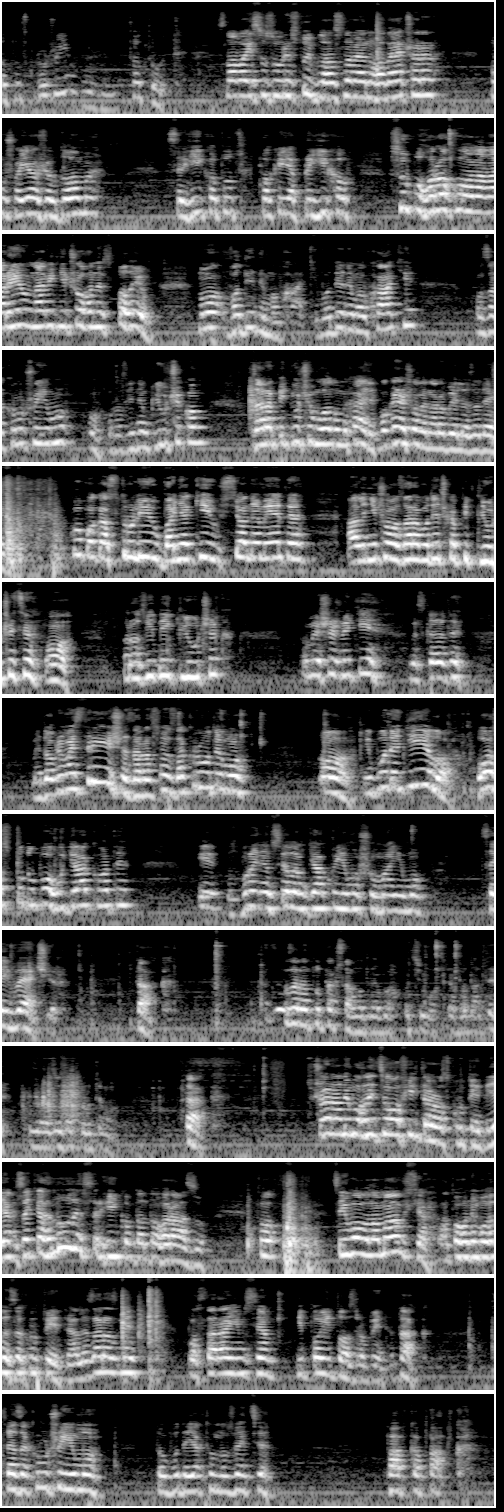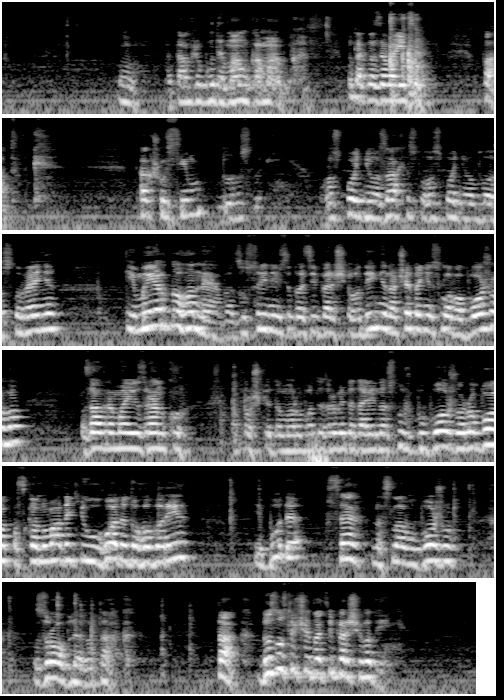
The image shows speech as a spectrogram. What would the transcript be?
То тут вкручуємо, то тут. Слава Ісусу Христу і благословеного вечора. Ну що я вже вдома. Сергійко тут, поки я приїхав, супу горохового наварив, навіть нічого не спалив. Ну, води нема в хаті. Води нема в хаті. Закручуємо о, розвідним ключиком. Зараз підключимо воду Михайлі. Покажи, що ви наробили за день. Купа каструлів, баняків, все не мите. Але нічого, зараз водичка підключиться. О, розвідний ключик. То ми ще ж не ті, ви скажете, ми добрі майстри ще, зараз все закрутимо. О, і буде діло. Господу Богу дякувати. І Збройним силам дякуємо, що маємо цей вечір. Так. Зараз тут так само треба. Оцю треба дати. Зразу закрутимо. Так. Вчора не могли цього фільтра розкрутити. Як затягнули Сергійком там того разу, то цей вов ламався, а того не могли закрутити. Але зараз ми постараємося і то, і то зробити. Так. Це закручуємо, то буде, як то називається, папка-папка. А там вже буде мамка-мамка. Ну так називається патовки. Так що всім благословіння. Господнього захисту, Господнього благословення і мирного неба. Зустрінемося в 21 годині на читанні Слова Божого. Завтра маю зранку трошки дома роботи зробити далі на службу Божу, робота, сканувати ті угоди, договори. І буде все на славу Божу зроблено так. Так, до зустрічі в 21 годині.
